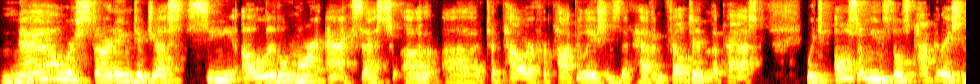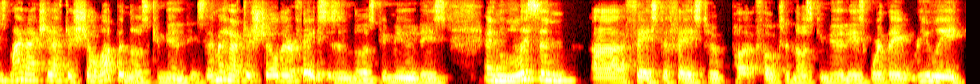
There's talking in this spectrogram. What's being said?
now we're starting to just see a little more access uh, uh, to power for populations that haven't felt it in the past which also means those populations might actually have to show up in those communities. They might have to show their faces in those communities and listen uh, face to face to folks in those communities where they really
